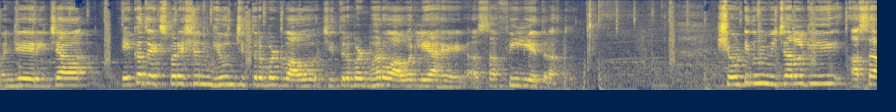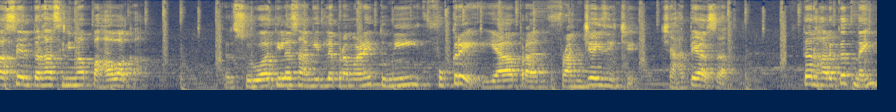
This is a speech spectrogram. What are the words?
म्हणजे रिचा एकच एक्सप्रेशन घेऊन चित्रपट वाव चित्रपटभर वावरली आहे असा फील येत राहतो. शेवटी तुम्ही विचाराल की असं असेल तर हा सिनेमा पाहावा का? तर सुरुवातीला सांगितल्याप्रमाणे तुम्ही फुकरे या प्रा फ्रांचायझीचे चाहते असाल तर हरकत नाही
